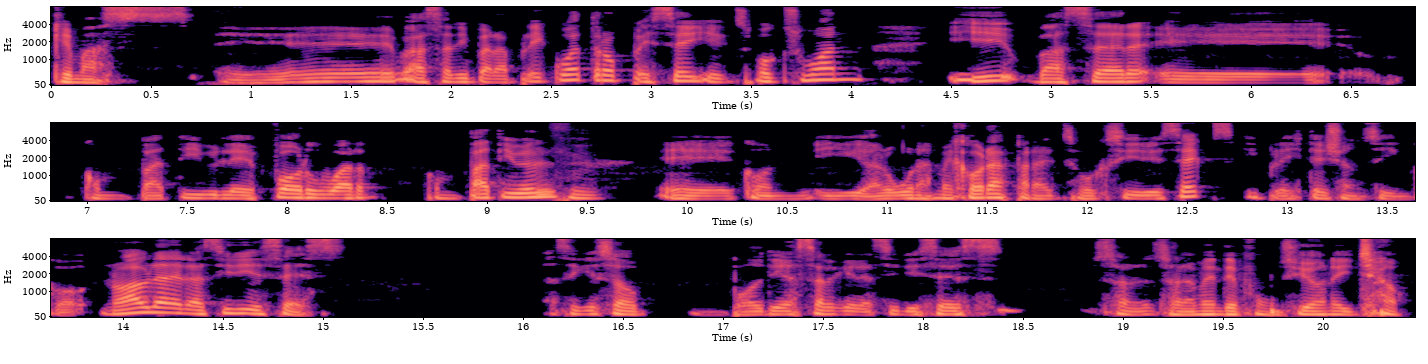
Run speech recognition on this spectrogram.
¿Qué más? Eh, va a salir para Play 4, PC y Xbox One. Y va a ser eh, compatible forward, compatible Hmm. Eh, con y algunas mejoras para Xbox Series X y PlayStation 5. No habla de la Series S. Así que eso podría ser que la Series S sol- solamente funcione y chao.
